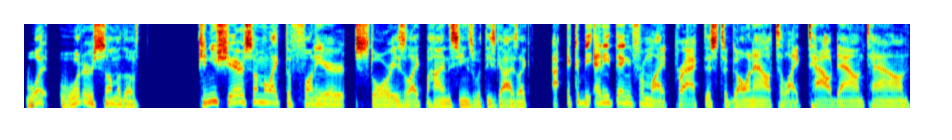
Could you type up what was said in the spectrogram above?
What what are some of the? Can you share some of like the funnier stories like behind the scenes with these guys? Like it could be anything from like practice to going out to like Tao downtown.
